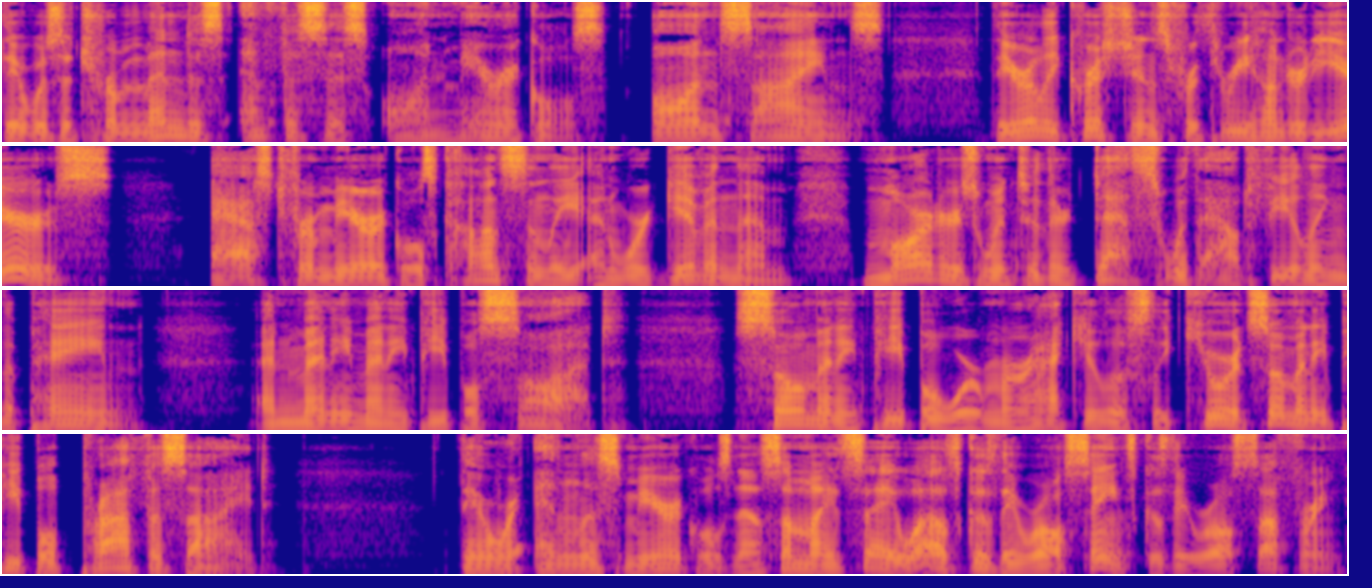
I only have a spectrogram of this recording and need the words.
there was a tremendous emphasis on miracles, on signs. The early Christians for 300 years asked for miracles constantly and were given them. Martyrs went to their deaths without feeling the pain, and many, many people saw it. So many people were miraculously cured. So many people prophesied. There were endless miracles. Now, some might say, well, it's because they were all saints, because they were all suffering.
